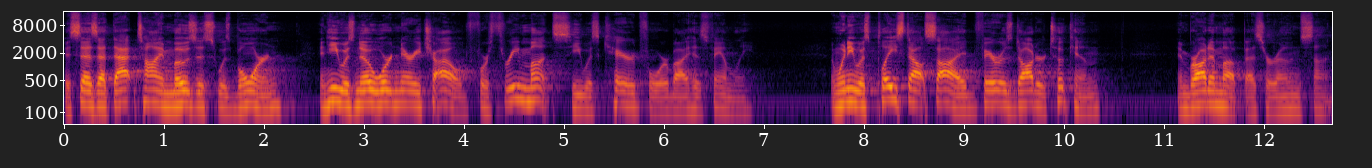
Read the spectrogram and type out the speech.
It says, At that time Moses was born and he was no ordinary child. For three months he was cared for by his family. And when he was placed outside, Pharaoh's daughter took him and brought him up as her own son.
